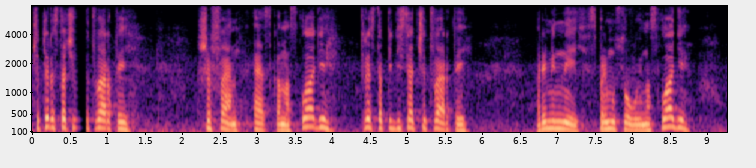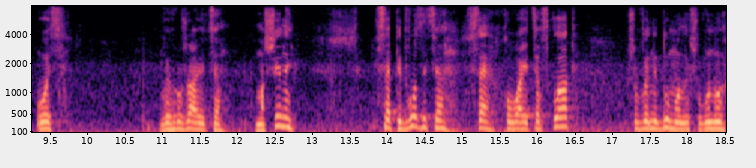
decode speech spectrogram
404 шифен Еска на складі. 354 ремінний з примусовою на складі. Ось вигружаються машини. Все підвозиться, все ховається в склад, щоб ви не думали, що воно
